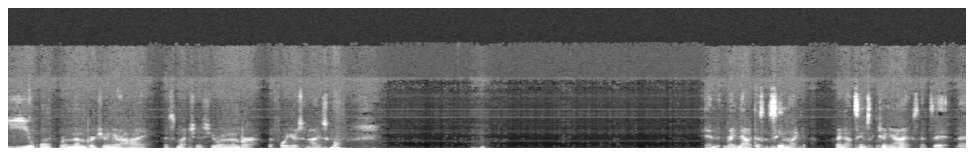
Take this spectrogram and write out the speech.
you won't remember junior high as much as you remember the four years in high school. And right now, it doesn't seem like it. Right now, it seems like junior high is that's it, man.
